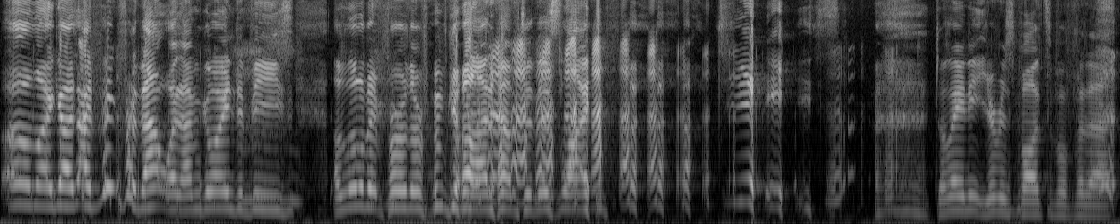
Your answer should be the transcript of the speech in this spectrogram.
Oh my gosh. I think for that one I'm going to be a little bit further from God after this life. Jeez. Delaney, you're responsible for that.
